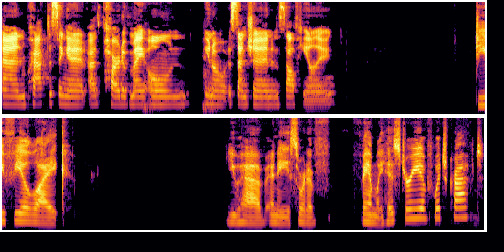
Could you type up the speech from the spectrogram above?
and practicing it as part of my own, you know, ascension and self-healing. Do you feel like you have any sort of family history of witchcraft?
